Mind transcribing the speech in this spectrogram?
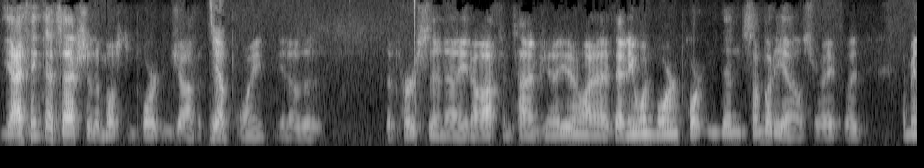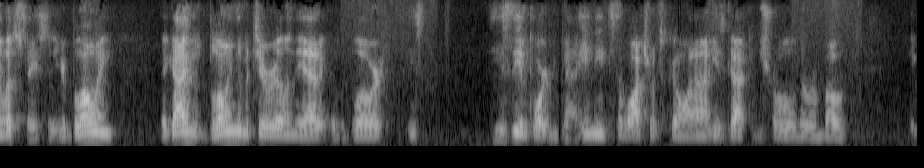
yeah, I think that's actually the most important job at that yep. point. You know, the the person, uh, you know, oftentimes, you know, you don't want to have anyone more important than somebody else, right? But I mean, let's face it, you're blowing the guy who's blowing the material in the attic with the blower. He's he's the important guy. He needs to watch what's going on. He's got control of the remote the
